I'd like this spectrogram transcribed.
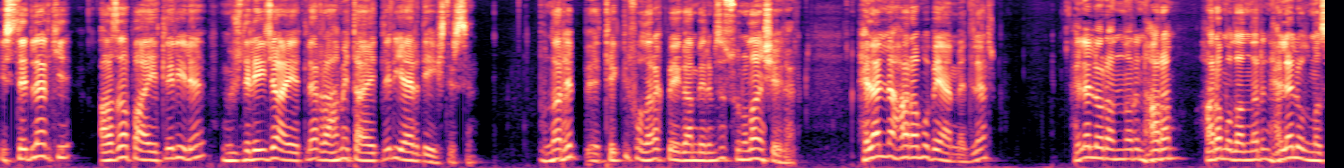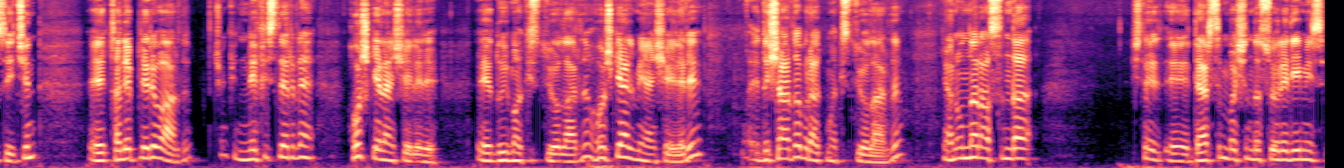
İstediler ki azap ayetleriyle müjdeleyici ayetler, rahmet ayetleri yer değiştirsin. Bunlar hep e, teklif olarak peygamberimize sunulan şeyler. Helalle haramı beğenmediler. Helal olanların haram, haram olanların helal olması için e, talepleri vardı. Çünkü nefislerine hoş gelen şeyleri e, duymak istiyorlardı. Hoş gelmeyen şeyleri e, dışarıda bırakmak istiyorlardı. Yani onlar aslında işte e, dersin başında söylediğimiz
